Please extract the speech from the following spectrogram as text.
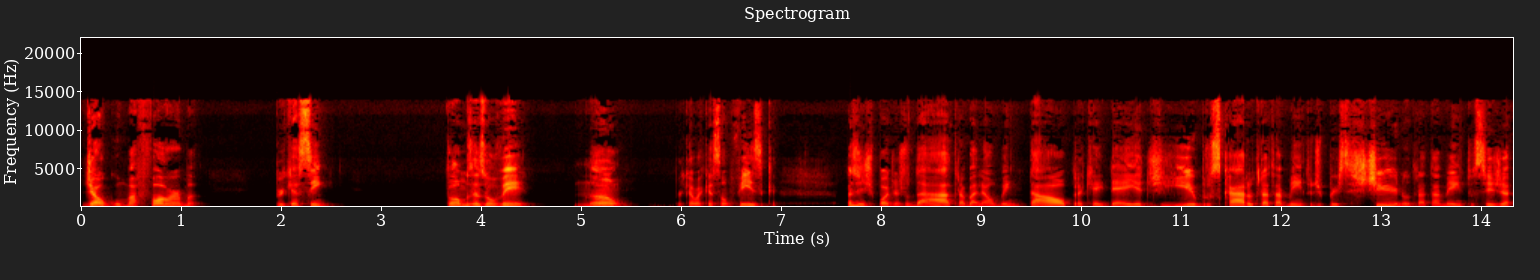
de alguma forma. Porque assim, vamos resolver? Não, porque é uma questão física. Mas a gente pode ajudar, trabalhar o mental para que a ideia de ir buscar o tratamento, de persistir no tratamento, seja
